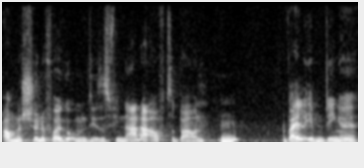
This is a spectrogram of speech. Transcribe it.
auch eine schöne Folge, um dieses Finale aufzubauen. Mhm weil eben Dinge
